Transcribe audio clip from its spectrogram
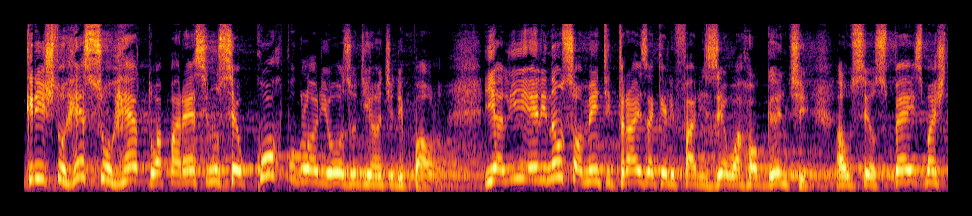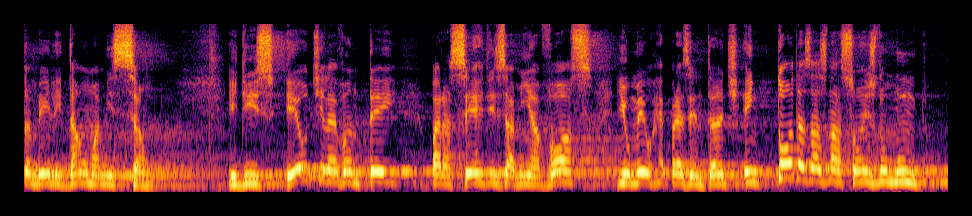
Cristo ressurreto aparece no seu corpo glorioso diante de Paulo. E ali ele não somente traz aquele fariseu arrogante aos seus pés, mas também lhe dá uma missão. E diz: Eu te levantei para serdes a minha voz e o meu representante em todas as nações do mundo.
